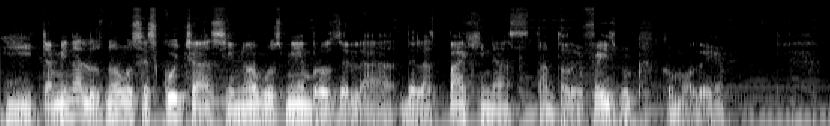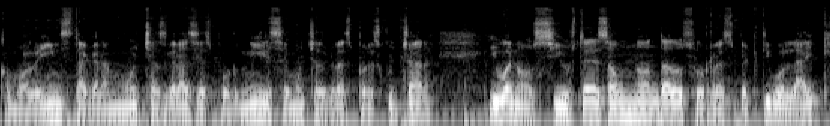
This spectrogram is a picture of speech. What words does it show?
y también a los nuevos escuchas y nuevos miembros de, las páginas, tanto de Facebook como de, como de Instagram. Muchas gracias por unirse, muchas gracias por escuchar. Y bueno, si ustedes aún no han dado su respectivo like,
